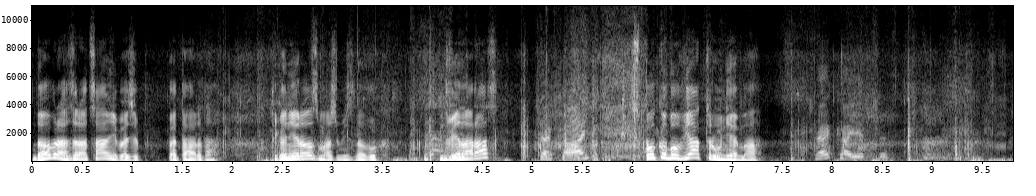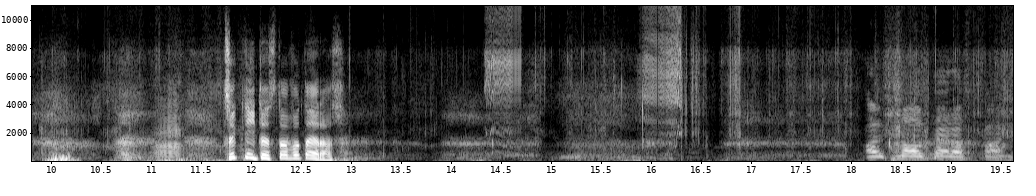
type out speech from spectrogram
Dobra, z racami będzie petarda. Tylko nie rozmasz mi znowu. Dwie na raz? Czekaj, Spoko, bo wiatru nie ma. czekaj jeszcze. Cyknij testowo teraz. Ale no teraz pani.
